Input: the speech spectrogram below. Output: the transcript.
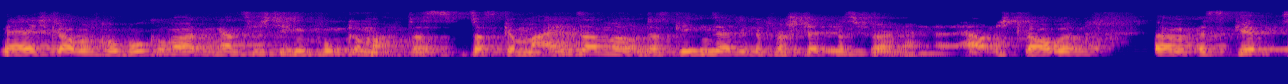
Ja, ich glaube, Frau Bokova hat einen ganz wichtigen Punkt gemacht, das, das gemeinsame und das gegenseitige Verständnis füreinander. Ja? Und ich glaube, ähm, es gibt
